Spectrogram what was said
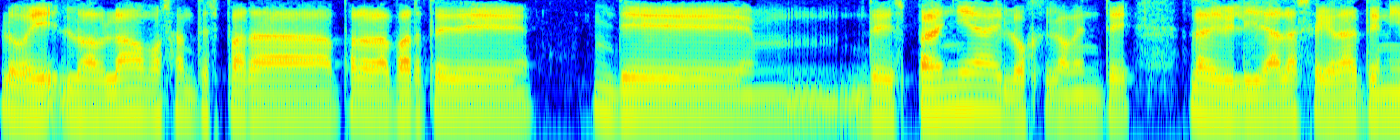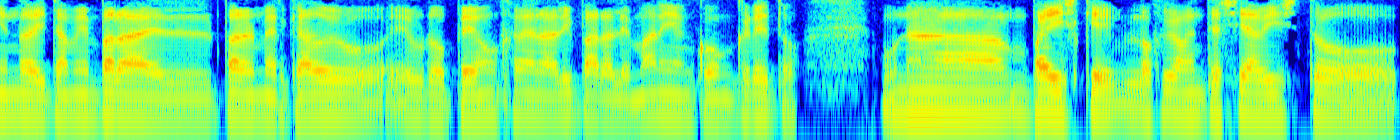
Lo, lo hablábamos antes para, para la parte de de, de, España y lógicamente la debilidad la seguirá teniendo ahí también para el, para el mercado europeo en general y para Alemania en concreto. Una, un país que lógicamente se ha visto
